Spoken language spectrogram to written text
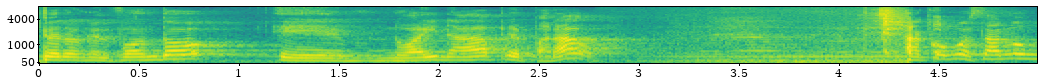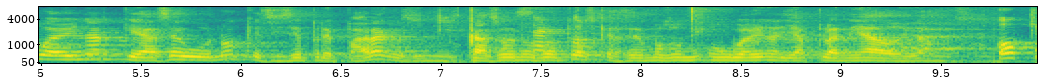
pero en el fondo eh, no hay nada preparado. A cómo están los webinars que hace uno que sí se prepara, que es el caso de Exacto. nosotros que hacemos un, un webinar ya planeado, digamos. Ok,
